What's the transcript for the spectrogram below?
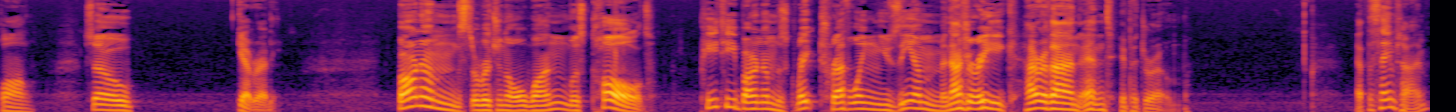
long. So, get ready. Barnum's original one was called P.T. Barnum's Great Traveling Museum, Menagerie, Caravan, and Hippodrome. At the same time,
